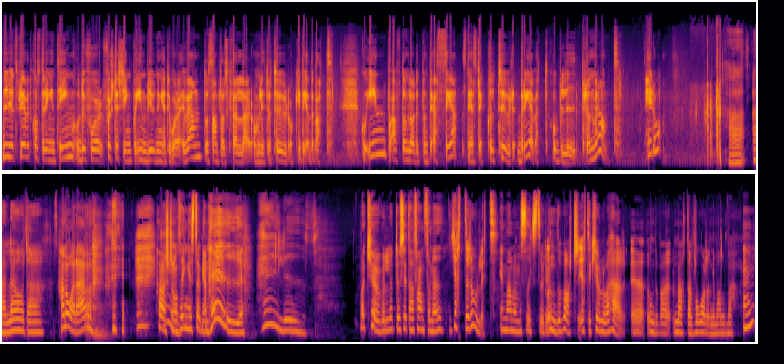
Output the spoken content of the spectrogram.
Nyhetsbrevet kostar ingenting och du får första tjing på inbjudningar till våra event och samtalskvällar om litteratur och idédebatt. Gå in på aftonbladet.se kulturbrevet och bli prenumerant. Hej då! Ha, hallå där. Hallå där! Hörs det någonting i stugan? Hej! Hej Liv! Vad kul, du sitter här framför mig. Jätteroligt. I Malmö musikstudio. Underbart, jättekul att vara här. Eh, underbart att möta våren i Malmö. Mm.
